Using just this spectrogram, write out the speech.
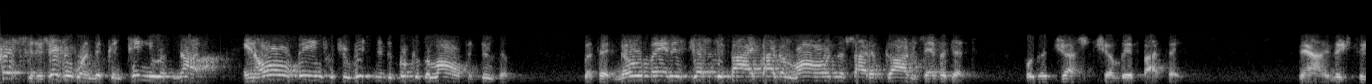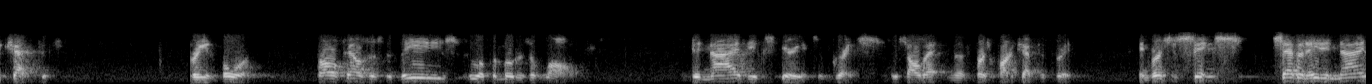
Cursed is everyone that continueth not in all things which are written in the book of the law to do them. But that no man is justified by the law in the sight of God is evident, for the just shall live by faith. Now, in these two chapters, 3 and 4, Paul tells us that these who are promoters of law deny the experience of grace. We saw that in the first part of chapter 3. In verses 6, 7, 8, and 9,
